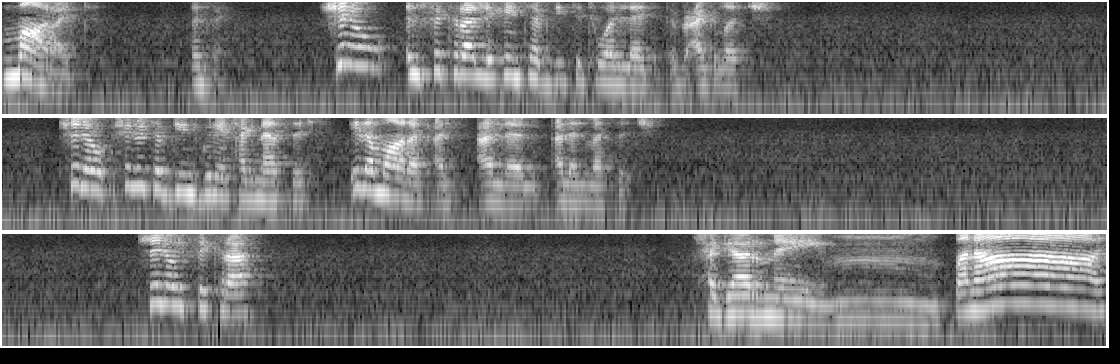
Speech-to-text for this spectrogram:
ما رد. انزين. شنو الفكرة اللي الحين تبدي تتولد بعقلك؟ شنو شنو تبدين تقولين حق نفسك إذا ما رد على على على المسج؟ شنو الفكرة؟ حقرني. طناش.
